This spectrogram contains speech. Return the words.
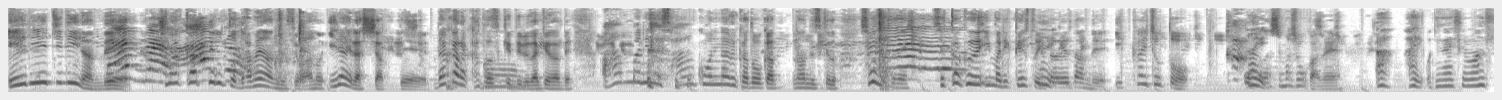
ADHD なんで、散らかってるとダメなんですよ。あの、イライラしちゃって。だから片付けてるだけなんで、あんまりね、参考になるかどうかなんですけど、そうですね。せっかく今リクエストいただいたんで、一、はい、回ちょっと、お話しましょうかね。はいあ、はい、お願いします。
